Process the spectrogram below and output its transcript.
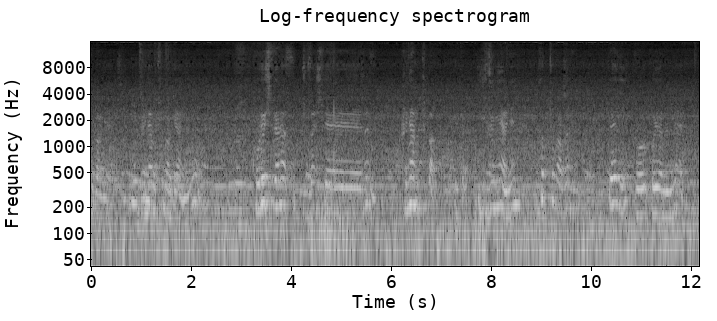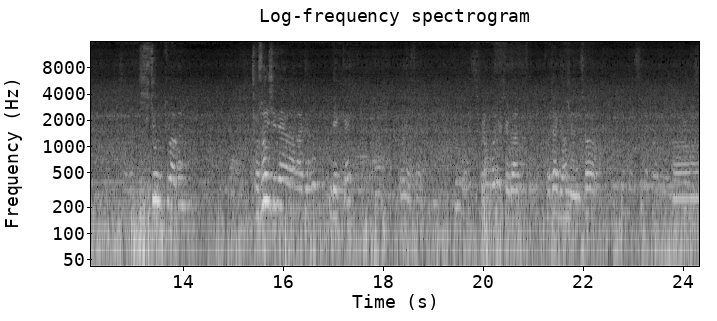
투각이에요. 그냥 투각이 아니고 고려시대나 조선시대는 그냥 투각, 그러니까 이중이 아닌 호투각은 꽤 보- 보였는데 이중 투각은 조선시대에 와가지고 몇 개 보였어요. 그런 거를 제가 도자기 하면서 어,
